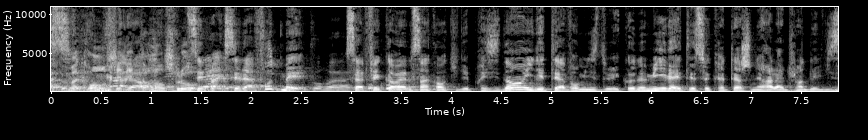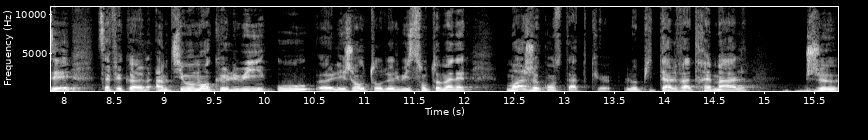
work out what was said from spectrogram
c'est Macron, c'est des tendances lourdes. C'est pas que c'est la faute, mais euh, ça fait quand même cinq ans qu'il est président. Il était avant ministre de l'économie, il a été secrétaire général adjoint de l'Élysée. Ça fait quand même un petit moment que lui ou euh, les gens autour de lui sont aux manettes. Moi, je constate que l'hôpital va très mal. Je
